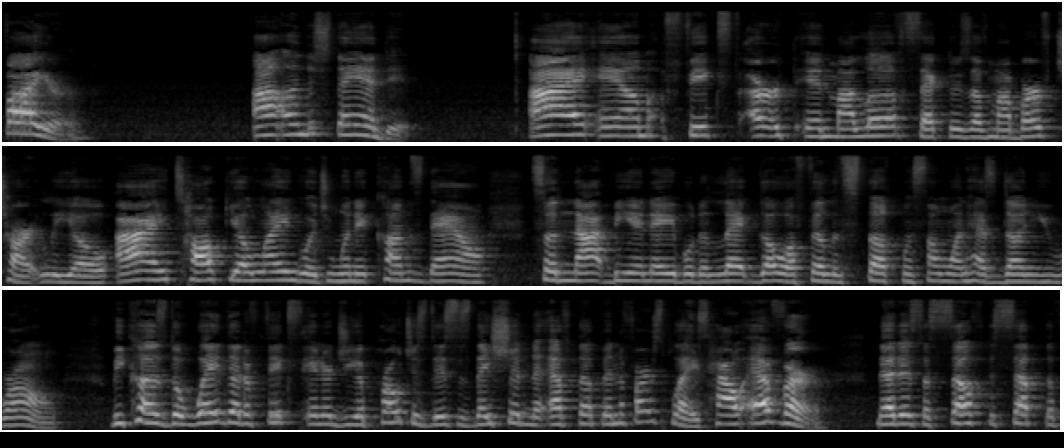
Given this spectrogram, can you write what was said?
fire. I understand it. I am fixed earth in my love sectors of my birth chart, Leo. I talk your language when it comes down to not being able to let go of feeling stuck when someone has done you wrong. Because the way that a fixed energy approaches this is they shouldn't have effed up in the first place. However, that is a self deceptive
